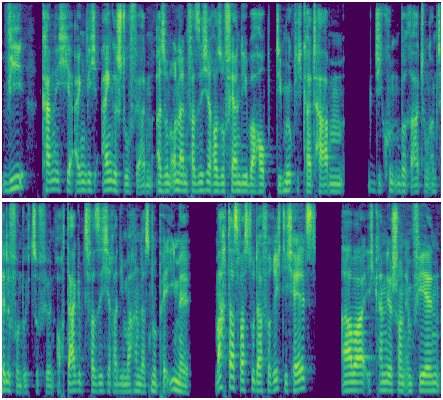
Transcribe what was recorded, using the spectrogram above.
wie kann ich hier eigentlich eingestuft werden? Also ein Online-Versicherer, sofern die überhaupt die Möglichkeit haben, die Kundenberatung am Telefon durchzuführen. Auch da gibt es Versicherer, die machen das nur per E-Mail. Mach das, was du dafür richtig hältst, aber ich kann dir schon empfehlen,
